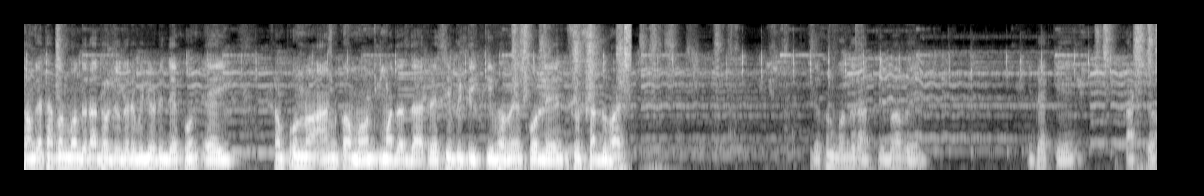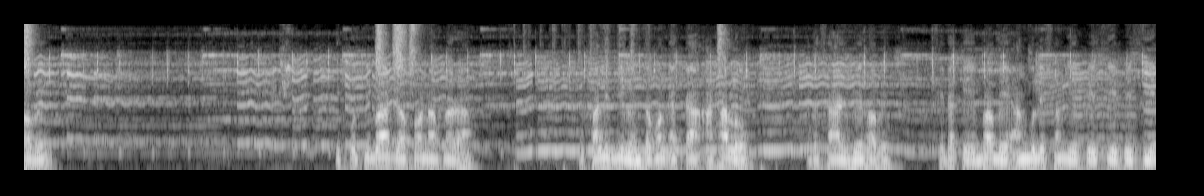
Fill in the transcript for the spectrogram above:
সঙ্গে থাকুন বন্ধুরা, ধৈর্য ধরে ভিডিওটি দেখুন। এই সম্পূর্ণ আনকমন মজাদার রেসিপিটি কীভাবে করলে সুস্বাদু হয়? দেখুন বন্ধুরা, কীভাবে এটাকে কাটতে হবে। প্রতিবার যখন আপনারা ফালি দিবেন, তখন একটা আঠালো, একটা শ্বাস বের হবে। সেটাকে এভাবে আঙ্গুলের সঙ্গে পেঁচিয়ে পেঁচিয়ে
